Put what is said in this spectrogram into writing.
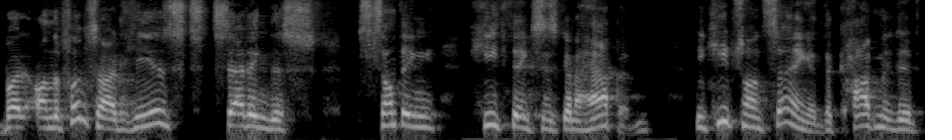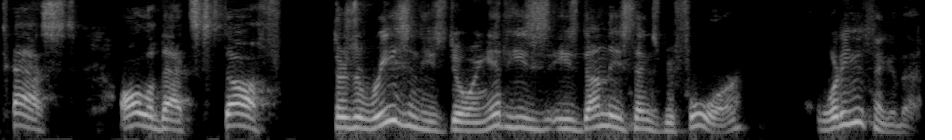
But on the flip side, he is setting this something he thinks is going to happen. He keeps on saying it the cognitive test, all of that stuff. There's a reason he's doing it. He's, he's done these things before. What do you think of that?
